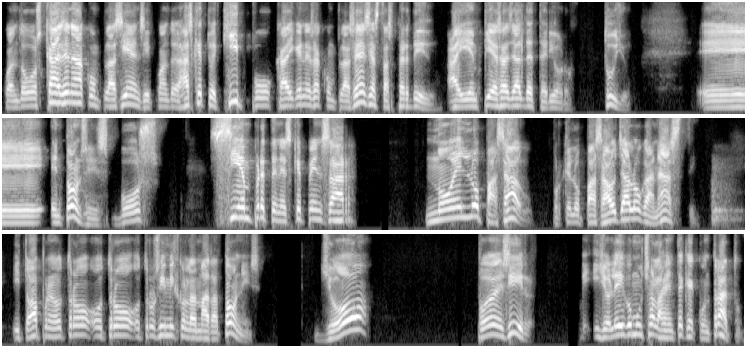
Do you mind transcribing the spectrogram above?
Cuando vos caes en la complacencia y cuando dejas que tu equipo caiga en esa complacencia, estás perdido. Ahí empieza ya el deterioro tuyo. Eh, entonces, vos siempre tenés que pensar no en lo pasado, porque lo pasado ya lo ganaste. Y te voy a poner otro, otro, otro símil con las maratones. Yo puedo decir, y yo le digo mucho a la gente que contrato,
